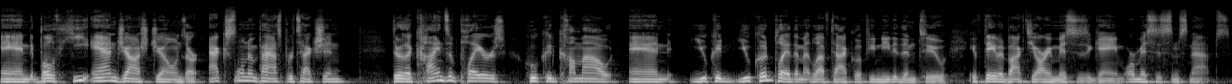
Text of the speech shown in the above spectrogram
And both he and Josh Jones are excellent in pass protection. They're the kinds of players who could come out and you could you could play them at left tackle if you needed them to if David Bakhtiari misses a game or misses some snaps.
